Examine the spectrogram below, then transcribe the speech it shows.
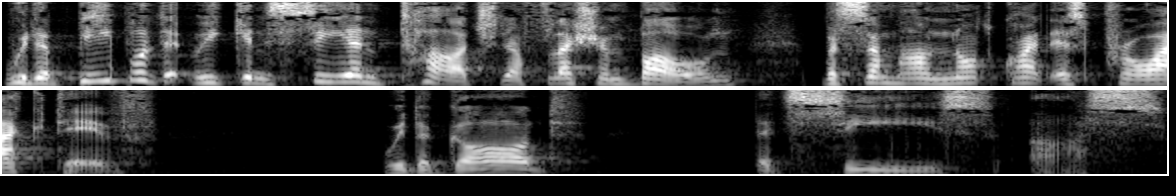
with the people that we can see and touch, they're flesh and bone, but somehow not quite as proactive with the God that sees us.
